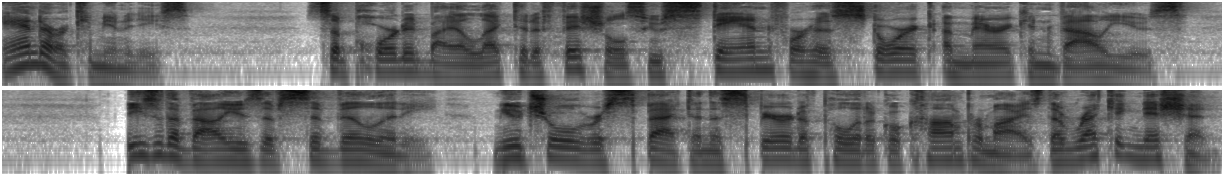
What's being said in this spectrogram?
and our communities, supported by elected officials who stand for historic American values. These are the values of civility, mutual respect, and the spirit of political compromise, the recognition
